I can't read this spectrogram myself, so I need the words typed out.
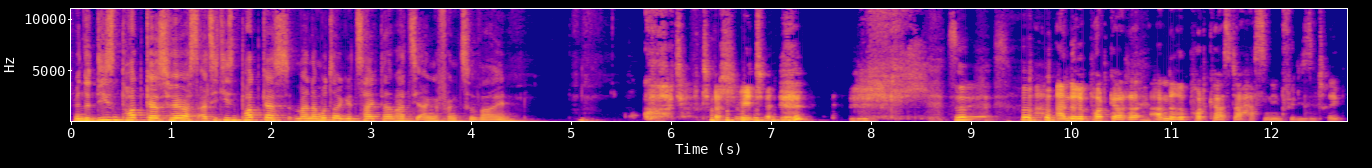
Wenn du diesen Podcast hörst, als ich diesen Podcast meiner Mutter gezeigt habe, hat sie angefangen zu weinen. Oh Gott, alter Schwede. so, äh, so. Andere, Podcaster, andere Podcaster hassen ihn für diesen Trick.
